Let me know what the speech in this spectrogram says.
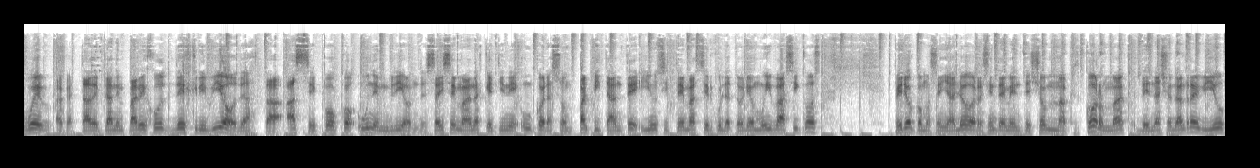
web, acá está, de Planet Parenthood, describió hasta hace poco un embrión de 6 semanas que tiene un corazón palpitante y un sistema circulatorio muy básicos. Pero como señaló recientemente John McCormack de National Review,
